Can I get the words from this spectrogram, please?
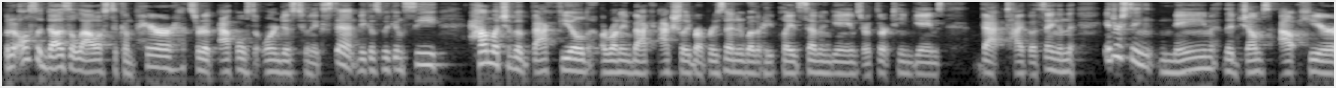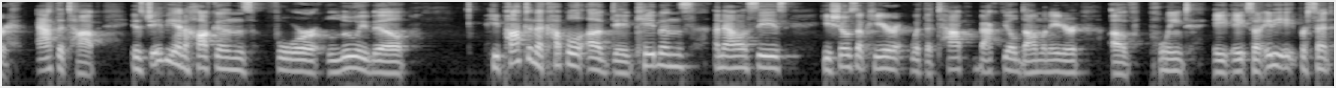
but it also does allow us to compare sort of apples to oranges to an extent because we can see how much of a backfield a running back actually represented, whether he played seven games or 13 games, that type of thing. And the interesting name that jumps out here at the top is Javian Hawkins for Louisville. He popped in a couple of Dave Caban's analyses. He shows up here with the top backfield dominator of 0.88, so an 88%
